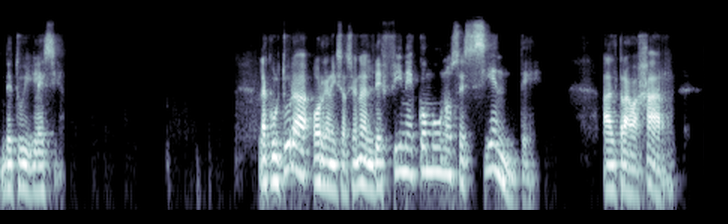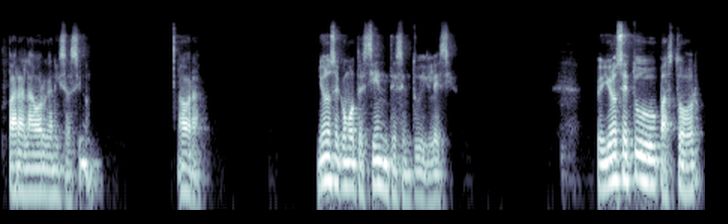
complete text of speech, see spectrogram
de tu iglesia? La cultura organizacional define cómo uno se siente al trabajar para la organización. Ahora, yo no sé cómo te sientes en tu iglesia, yo no sé tú, pastor,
